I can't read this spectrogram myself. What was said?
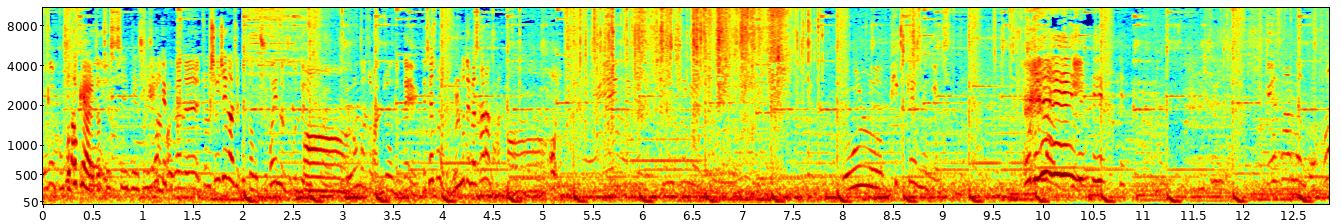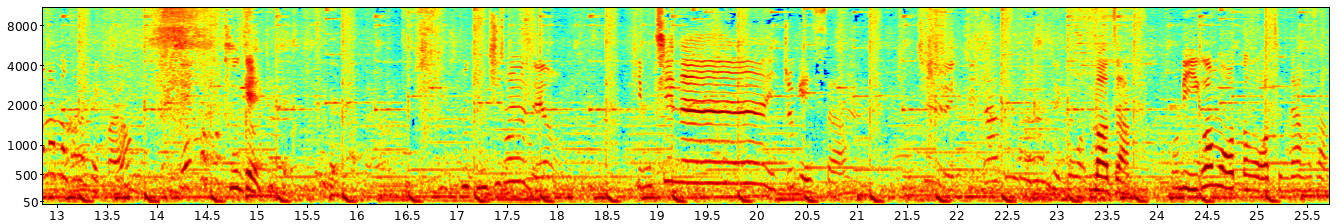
이게 어떻게 알죠? 채소 이렇게 거? 보면은 좀 싱싱하지 못하고 죽어 있는 부분들이 아. 있어요. 이런 건 좀 안 좋은 건데 채소는 물로 되면 살아나. 아, 어, 이걸로 픽해 보겠습니다. 두개 사면 돼. 하나만 사면 될까요? 두 개. 그 김치 사야 돼요. 김치는 이쪽에 있어요. 김치는 왠지 작은 거 사면 될것 같아. 맞아. 우리 이거 먹었던 것 같은데 항상.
